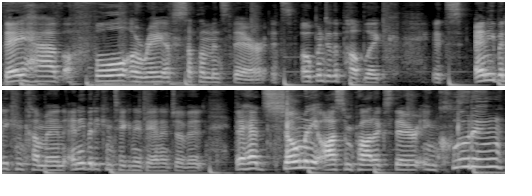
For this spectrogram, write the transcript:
they have a full array of supplements there. It's open to the public. It's anybody can come in, anybody can take an advantage of it. They had so many awesome products there, including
